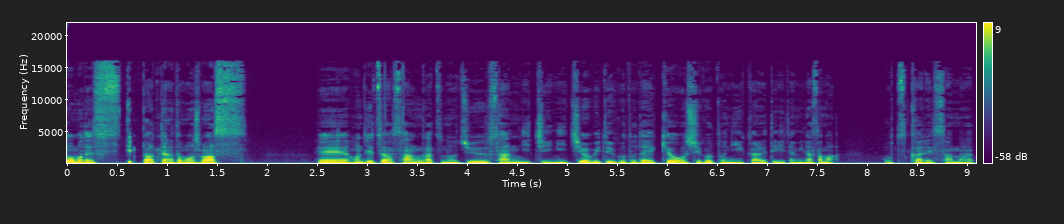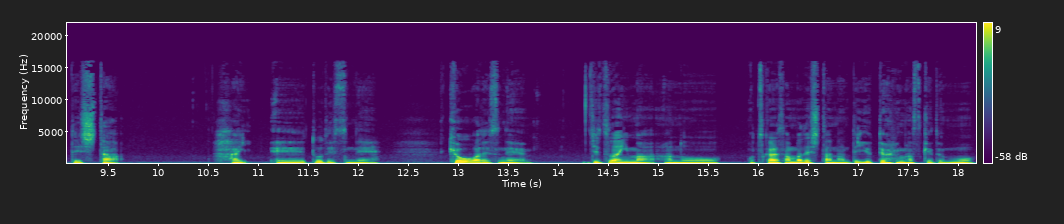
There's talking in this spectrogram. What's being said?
どうもです。いっぱいあってなと申します。えー本日は3月の13日日曜日ということで、今日お仕事に行かれていた皆様、お疲れ様でした。はい。えーとですね、今日はですね、実は今、あの、お疲れ様でしたなんて言っておりますけども、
